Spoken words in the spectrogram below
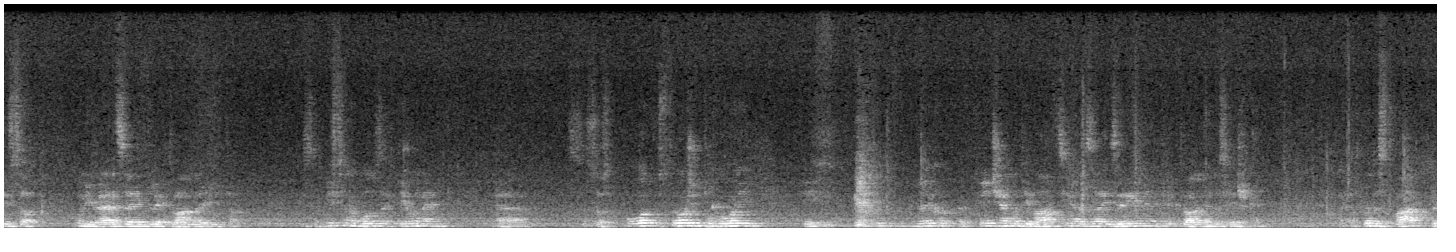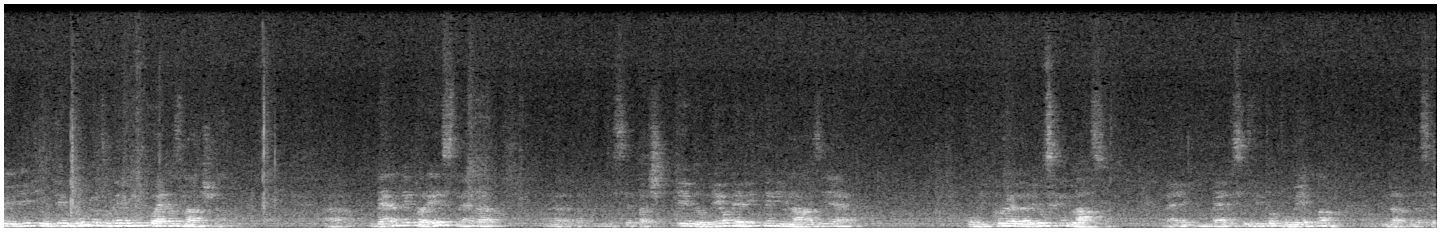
ki so univerze intelektualna elita, ki so bistveno bolj zahtevne, so strožji pogoji in veliko večja motivacija za izredne intelektualne dosežke. Tako da stvar pri eliti v tem drugem pomenu ni tako enoznačna. Venem je pa res, ne, da, da se pač te domnevne elitne gimnazije oblikuje na ljudskem glasu. Meni se zdi to pomembno, da, da se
